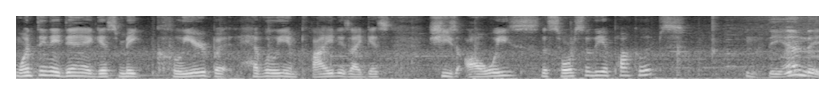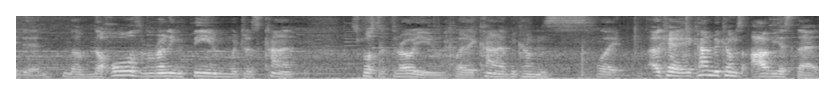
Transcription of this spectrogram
one thing they didn't, I guess, make clear but heavily implied is, I guess, she's always the source of the apocalypse. the end they did the the whole running theme, which was kind of supposed to throw you, but it kind of becomes like okay, it kind of becomes obvious that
